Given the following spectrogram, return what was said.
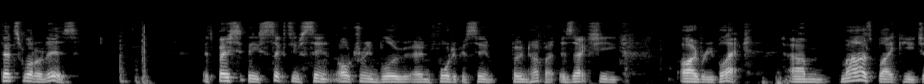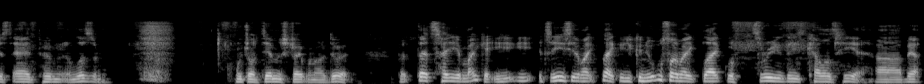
that's what it is. It's basically 60% ultramarine blue and 40% burnt umber is actually ivory black. Um, Mars black, you just add permanent alizarin, which I'll demonstrate when I do it. But that's how you make it. You, you, it's easy to make black. You can also make black with three of these colors here. Uh, about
